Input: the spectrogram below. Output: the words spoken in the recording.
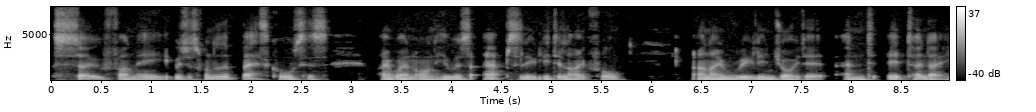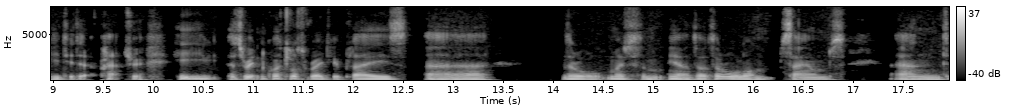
so funny. It was just one of the best courses i went on. He was absolutely delightful and i really enjoyed it. And it turned out he did it at apache he has written quite a lot of radio plays uh, they're all most of them yeah they're, they're all on sounds and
